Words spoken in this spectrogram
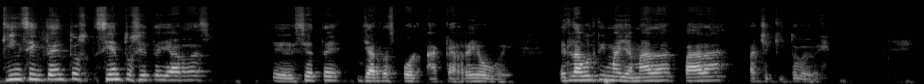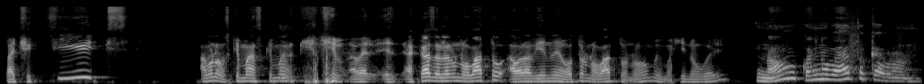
15 intentos, 107 yardas, 7 yardas por acarreo, güey. Es la última llamada para Pachequito Bebé. Pachequix. Vámonos, ¿qué más? ¿Qué más? ¿Qué- qué- A ver, eh, acabas de hablar un novato, ahora viene otro novato, ¿no? Me imagino, güey. No, ¿cuál novato, cabrón?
